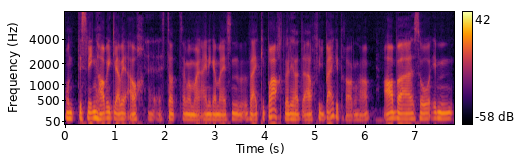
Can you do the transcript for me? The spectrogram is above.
Und deswegen habe ich, glaube ich, auch äh, es dort, sagen wir mal, einigermaßen weit gebracht, weil ich halt auch viel beigetragen habe. Aber so eben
